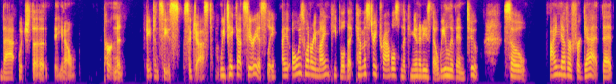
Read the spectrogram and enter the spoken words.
that which the you know pertinent agencies suggest. We take that seriously. I always want to remind people that chemistry travels in the communities that we live in too. So I never forget that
